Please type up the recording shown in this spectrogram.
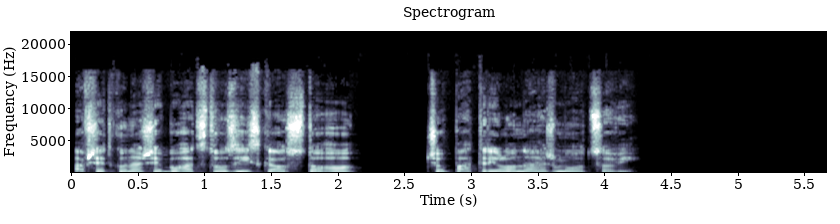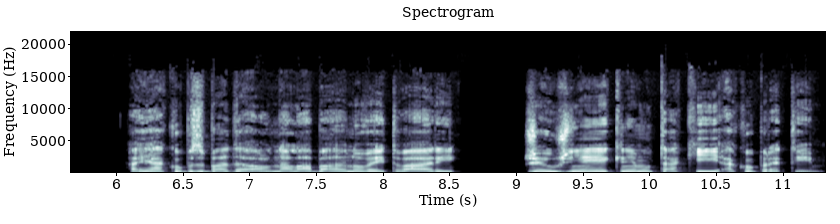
A všetko naše bohatstvo získal z toho, čo patrilo nášmu otcovi. A Jakob zbadal na Labánovej tvári, že už nie je k nemu taký ako predtým.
